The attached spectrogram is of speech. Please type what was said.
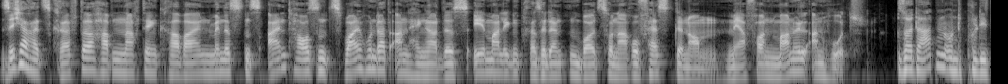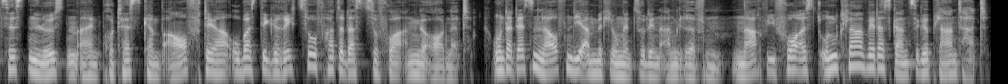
Sicherheitskräfte haben nach den Krawallen mindestens 1200 Anhänger des ehemaligen Präsidenten Bolsonaro festgenommen, mehr von Manuel Anhut. Soldaten und Polizisten lösten ein Protestcamp auf. Der oberste Gerichtshof hatte das zuvor angeordnet. Unterdessen laufen die Ermittlungen zu den Angriffen. Nach wie vor ist unklar, wer das Ganze geplant hat.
